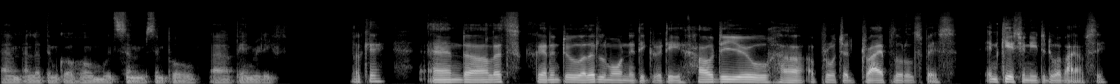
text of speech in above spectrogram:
um, and let them go home with some simple uh, pain relief. Okay. And uh, let's get into a little more nitty gritty. How do you uh, approach a dry pleural space in case you need to do a biopsy?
